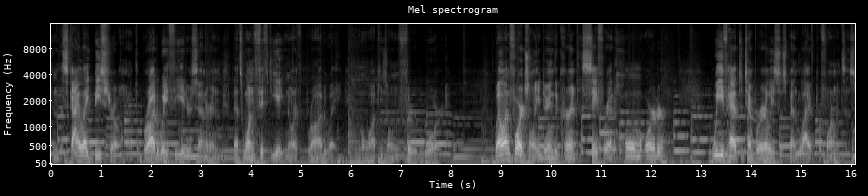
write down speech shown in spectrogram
in the Skylight Bistro at the Broadway Theater Center, and that's 158 North Broadway in Milwaukee's own Third Ward. Well, unfortunately, during the current Safer at Home order, we've had to temporarily suspend live performances.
